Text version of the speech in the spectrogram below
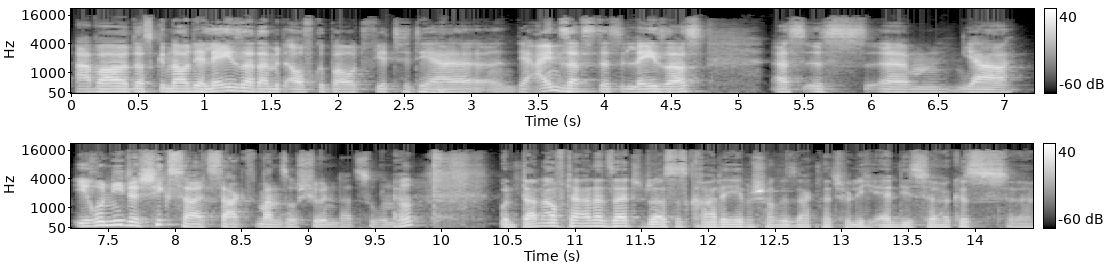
aber dass genau der Laser damit aufgebaut wird, der der Einsatz des Lasers, das ist ähm, ja Ironie des Schicksals, sagt man so schön dazu. Ne? Ja. Und dann auf der anderen Seite, du hast es gerade eben schon gesagt, natürlich Andy Serkis, äh,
